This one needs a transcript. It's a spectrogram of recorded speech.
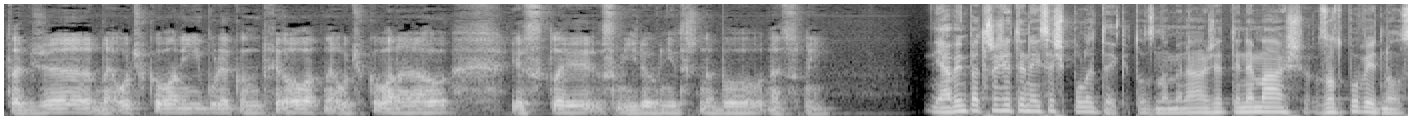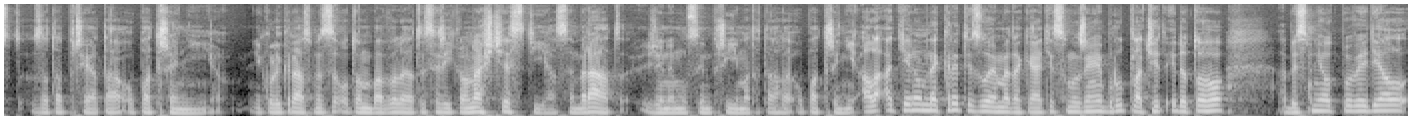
Takže neočkovaný bude kontrolovat neočkovaného, jestli smí dovnitř nebo nesmí. Já vím, Petře, že ty nejseš politik, to znamená, že ty nemáš zodpovědnost za ta přijatá opatření. Několikrát jsme se o tom bavili a ty si říkal naštěstí, já jsem rád, že nemusím přijímat tahle opatření. Ale ať jenom nekritizujeme, tak já tě samozřejmě budu tlačit i do toho, abys mi odpověděl,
